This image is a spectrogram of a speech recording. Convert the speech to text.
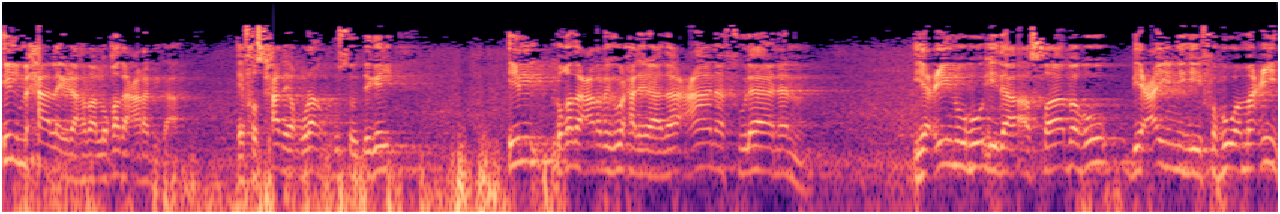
il maxaa la yidhaahdaa luqada carabiga ah? Ee fusxada ee qur'aanku ku soo degay il luqada carabiga waxaa la yidhahdaa caana fulanan yaciinuhu idaa asaabahu bicaynihi fa huwa maciin.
